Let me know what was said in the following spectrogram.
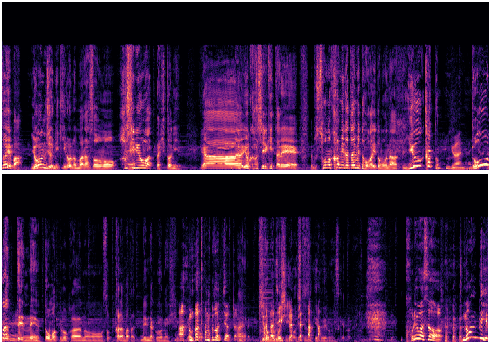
例えば42キロのマラソンを走り終わった人にいやーよく走り切ったね。でもその髪型やめた方がいいと思うなって言うかと。言わないどうなってんねんと思って僕はあのそっからまた連絡をねあまた戻っちゃった、はい、既読無視をし続けてるんですけど。これはさなんで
